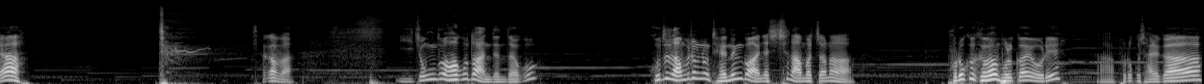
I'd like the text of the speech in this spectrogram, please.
야 잠깐만 이 정도 하고도 안 된다고? 고드 나무 정령 되는 거 아니야? 시체 남았잖아. 브로크 그만 볼까요 우리? 아 브로크 잘 가.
